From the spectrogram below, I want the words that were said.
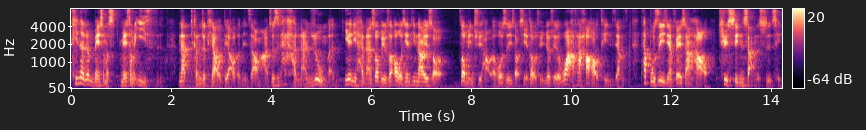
听了就没什么没什么意思，那可能就跳掉了，你知道吗？就是它很难入门，因为你很难说，比如说哦，我今天听到一首。奏鸣曲好了，或是一首协奏曲，你就觉得哇，它好好听，这样子，它不是一件非常好去欣赏的事情。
